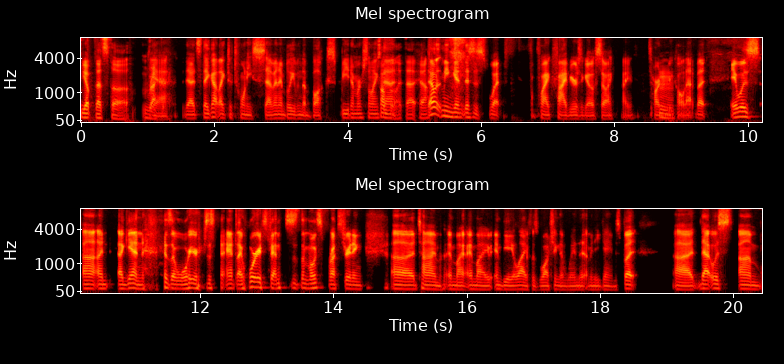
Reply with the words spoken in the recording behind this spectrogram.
yep that's the record yeah that's they got like to 27 i believe and the bucks beat them or something like that. something like that yeah that was i mean again this is what f- like five years ago so i, I it's hard Mhm. to recall that but it was uh again as a warriors anti-warriors fan this is the most frustrating uh time in my in my nba life was watching them win that many games but uh that was um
